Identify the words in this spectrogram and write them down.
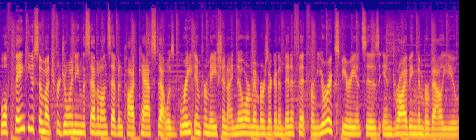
Well, thank you so much for joining the 7 on 7 podcast. That was great information. I know our members are going to benefit from your experiences in driving member value.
